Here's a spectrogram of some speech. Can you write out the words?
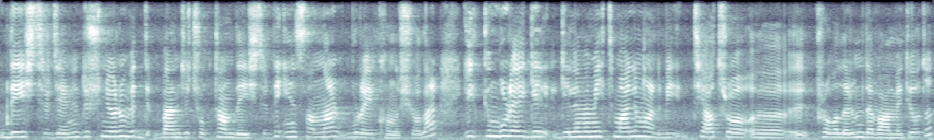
değiştireceğini düşünüyorum ve bence çoktan değiştirdi. İnsanlar buraya konuşuyorlar. İlk gün buraya gel- gelememe ihtimalim vardı. Bir tiyatro e, provalarım devam ediyordu.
